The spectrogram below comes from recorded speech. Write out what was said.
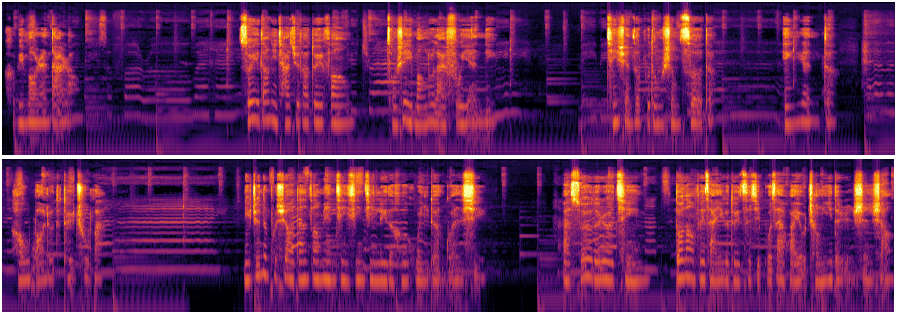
何必贸然打扰？所以，当你察觉到对方总是以忙碌来敷衍你，请选择不动声色的、隐忍的、毫无保留的退出吧。你真的不需要单方面尽心尽力的呵护一段关系，把所有的热情都浪费在一个对自己不再怀有诚意的人身上，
